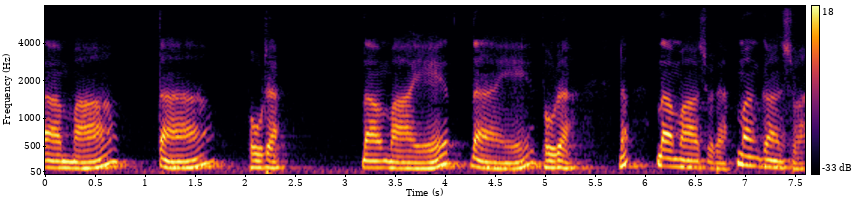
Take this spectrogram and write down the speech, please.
တမ္မာ တံဗုဒ္ဓတမ္မာရဲ့တန်ရဲ့ဗုဒ္ဓနော်တမ္မာဆိုတာမှန်ကန်စွာ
